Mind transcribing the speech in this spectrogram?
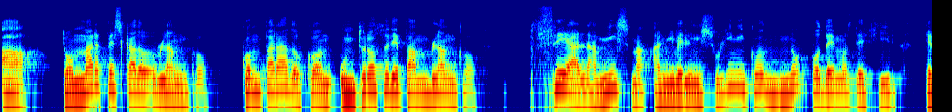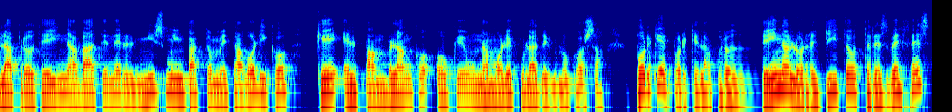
a tomar pescado blanco comparado con un trozo de pan blanco sea la misma a nivel insulínico, no podemos decir que la proteína va a tener el mismo impacto metabólico que el pan blanco o que una molécula de glucosa. ¿Por qué? Porque la proteína, lo repito tres veces,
